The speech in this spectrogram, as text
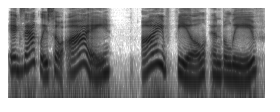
Exactly. So I I feel and believe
